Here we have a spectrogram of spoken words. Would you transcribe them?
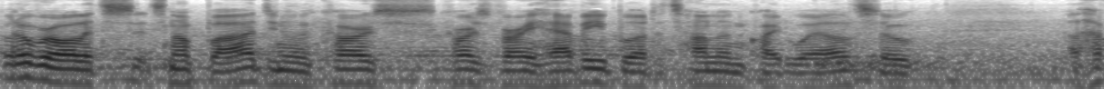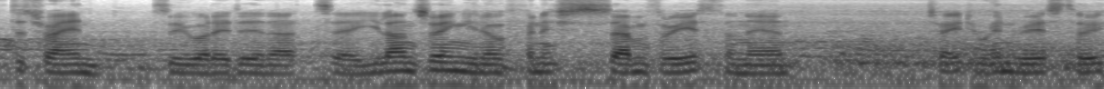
But overall, it's it's not bad. You know, the car's car's very heavy, but it's handling quite well. So I'll have to try and do what I did at uh, Elandsring. You know, finish 7th, or eighth, and then try to win race 2.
